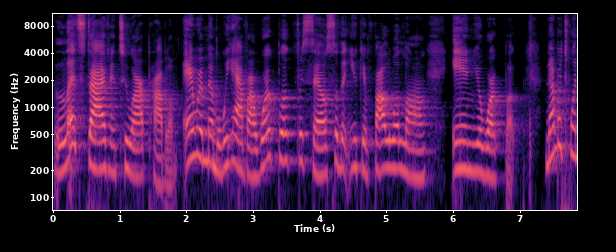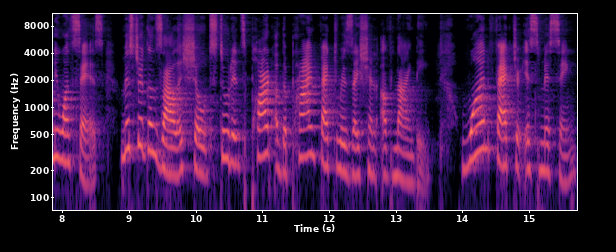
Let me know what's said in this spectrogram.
Let's dive into our problem. And remember, we have our workbook for sale so that you can follow along in your workbook. Number 21 says, Mr. Gonzalez showed students part of the prime factorization of 90. One factor is missing.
